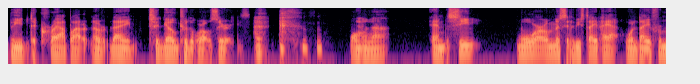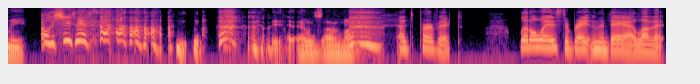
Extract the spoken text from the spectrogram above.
beat the crap out of Notre Dame to go to the World Series. and uh, and she wore a Mississippi State hat one day for me. Oh, she did. it was um, That's perfect. Little ways to brighten the day. I love it.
